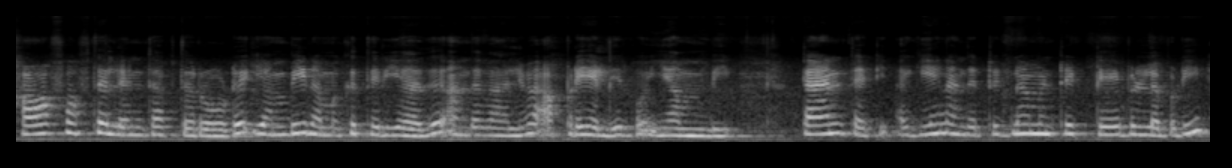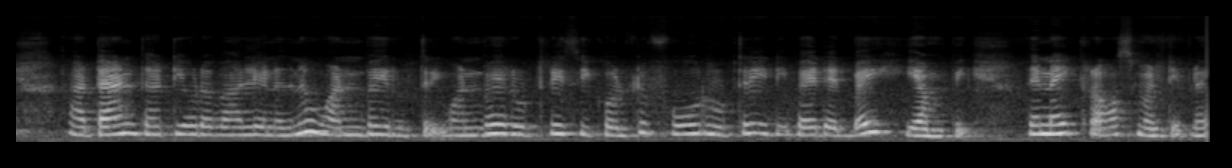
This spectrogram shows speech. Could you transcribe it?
half of the length of the road MB நமக்கு தெரியாது. அந்த வேல்யூவை அப்படியே எழுதியிருக்கோம் எம்பி டேன் தேர்ட்டி அகெயின் அந்த ட்ரிக்னாமெட்ரிக் டேபிளில் படி டேன் தேர்ட்டியோட வேல்யூ என்னதுன்னா one by root three one by root three is equal to four root three divided by MB then I cross multiply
